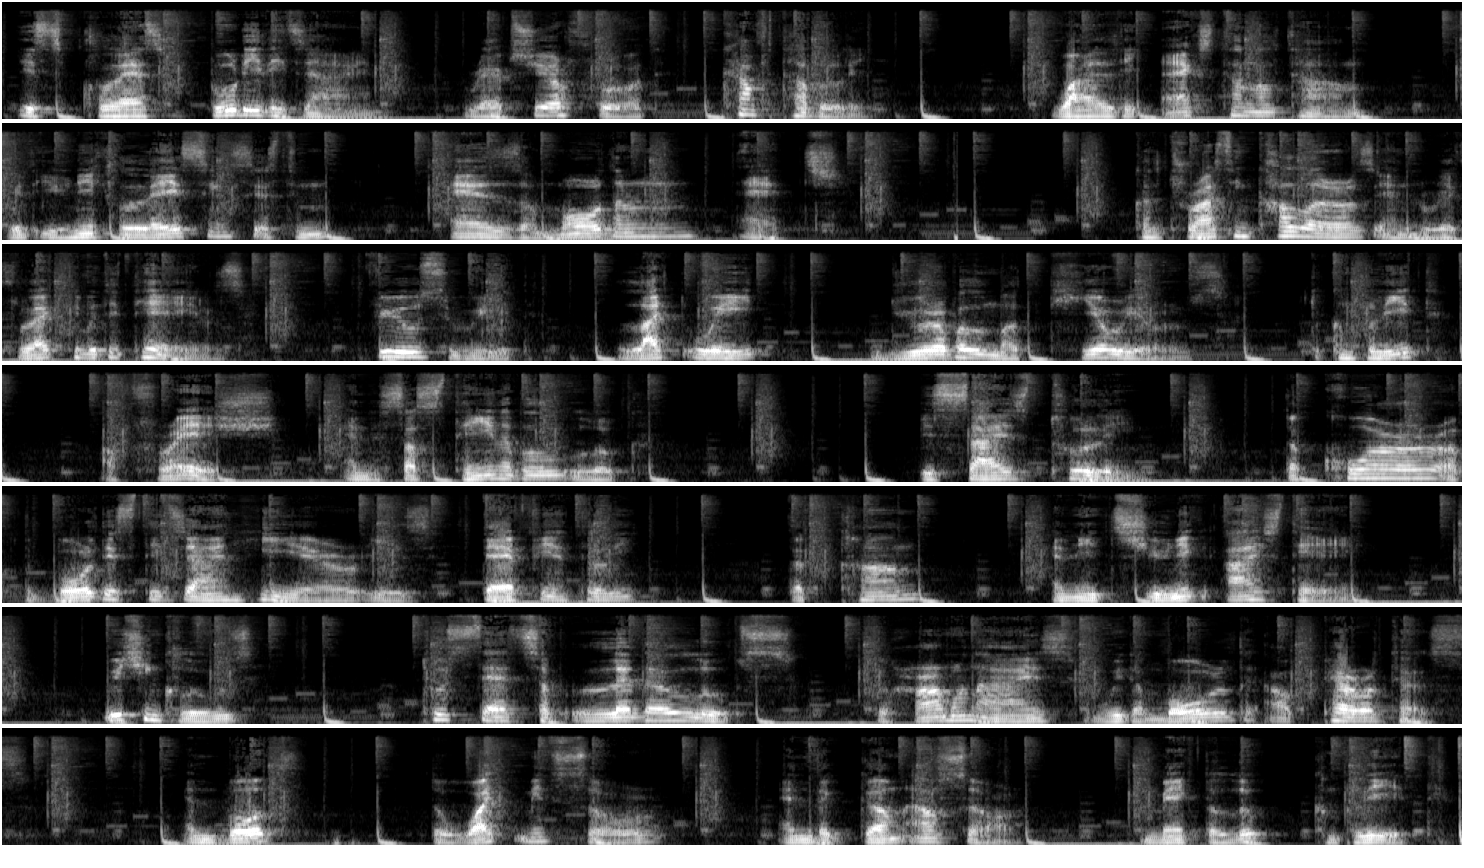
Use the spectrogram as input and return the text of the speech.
Its classic bootie design wraps your foot comfortably, while the external tongue with unique lacing system adds a modern edge. Contrasting colors and reflective details fused with lightweight, durable materials to complete a fresh and sustainable look. Besides tooling, the core of the boldest design here is definitely the tongue and its unique eye stay, which includes two sets of leather loops to harmonize with the mold apparatus, and both the white midsole and the gum outsole make the look complete.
